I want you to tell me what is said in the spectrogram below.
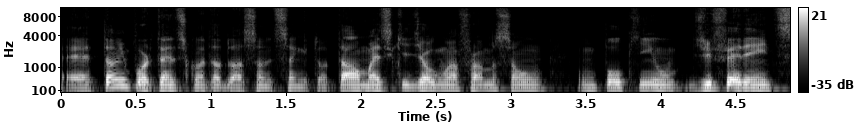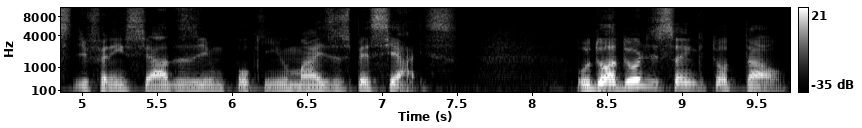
é, tão importantes quanto a doação de sangue total, mas que de alguma forma são um pouquinho diferentes, diferenciadas e um pouquinho mais especiais. O doador de sangue total,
